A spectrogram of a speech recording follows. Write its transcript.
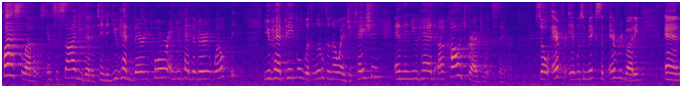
class levels in society that attended. You had very poor and you had the very wealthy. You had people with little to no education, and then you had uh, college graduates there. So every, it was a mix of everybody. And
